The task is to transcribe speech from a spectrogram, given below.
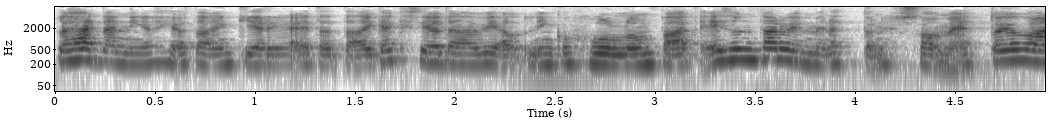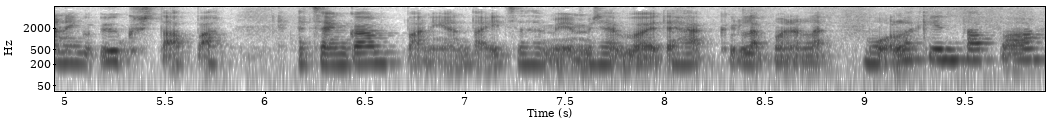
lähetä niille jotain kirjeitä tai keksi jotain vielä niin kuin hullumpaa. Et ei sun tarvi mennä tuonne someen. Toi on vaan niin kuin yksi tapa. Että sen kampanjan tai itsensä myymisen voi tehdä kyllä monella muullakin tapaa.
